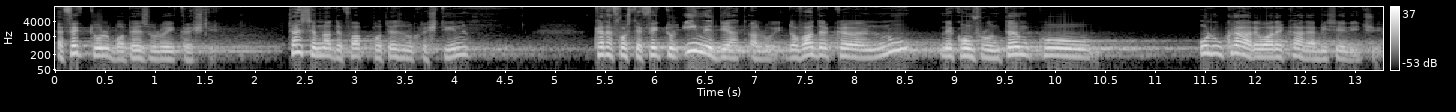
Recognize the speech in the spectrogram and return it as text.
Efectul botezului creștin. Ce a însemnat, de fapt, botezul creștin? Care a fost efectul imediat al lui? Dovadă că nu ne confruntăm cu o lucrare oarecare a bisericii,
